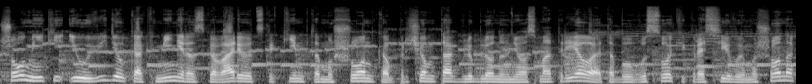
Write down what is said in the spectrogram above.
Шел Микки и увидел, как Мини разговаривает с каким-то мышонком, причем так влюбленно на него смотрела. Это был высокий, красивый мышонок.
